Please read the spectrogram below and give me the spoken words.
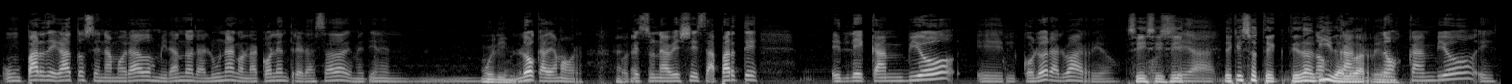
un par de gatos enamorados mirando a la luna con la cola entrelazada que me tienen Muy lindo. loca de amor, porque es una belleza. Aparte, eh, le cambió el color al barrio. Sí, sí, O sí. sea, Es que eso te, te da vida al cam- barrio. Nos cambió, este,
